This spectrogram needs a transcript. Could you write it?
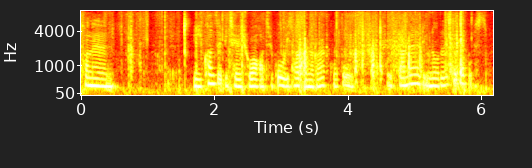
저는 이 컨셉이 제일 좋아가지고 이 사진으로 할 거고 일단은 리노를 뜯어보겠습니다.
